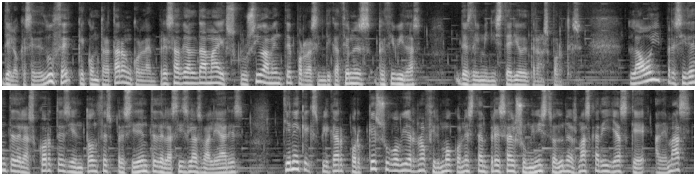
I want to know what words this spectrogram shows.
De lo que se deduce que contrataron con la empresa de Aldama exclusivamente por las indicaciones recibidas desde el Ministerio de Transportes. La hoy presidente de las Cortes y entonces presidente de las Islas Baleares tiene que explicar por qué su gobierno firmó con esta empresa el suministro de unas mascarillas que, además,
